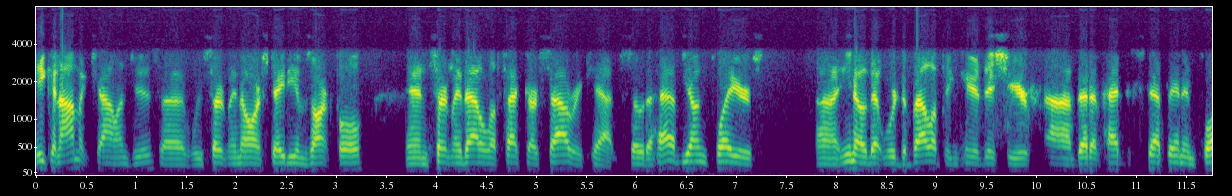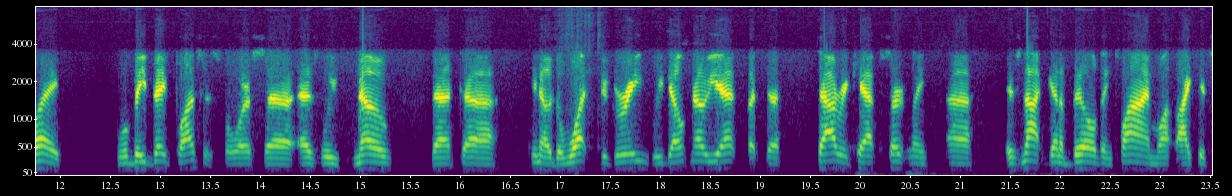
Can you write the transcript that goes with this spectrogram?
economic challenges. Uh, we certainly know our stadiums aren't full, and certainly that'll affect our salary cap. So to have young players, uh, you know, that we're developing here this year uh, that have had to step in and play will be big pluses for us uh, as we know that, uh, you know, to what degree we don't know yet, but the salary cap certainly uh, is not going to build and climb like it's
